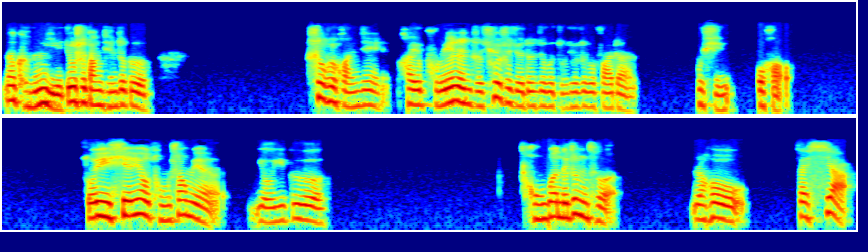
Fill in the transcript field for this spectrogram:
那可能也就是当前这个社会环境还有普遍认知，确实觉得这个足球这个发展不行不好，所以先要从上面有一个宏观的政策，然后在下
